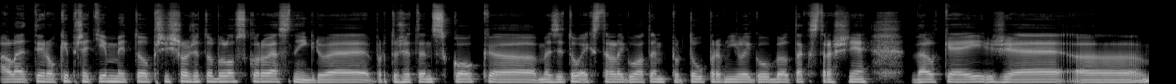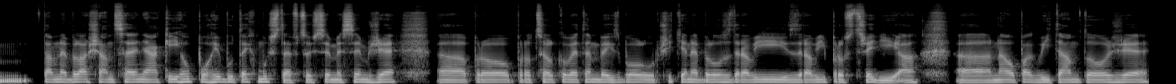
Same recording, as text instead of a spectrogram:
ale ty roky předtím mi to přišlo, že to bylo skoro jasný, kdo je, protože ten skok uh, mezi tou extraligou a ten, tou první ligou byl tak strašně velký, že tam nebyla šance nějakého pohybu těch mustev, což si myslím, že pro, pro celkově ten baseball určitě nebylo zdravý, zdravý prostředí a naopak vítám to, že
